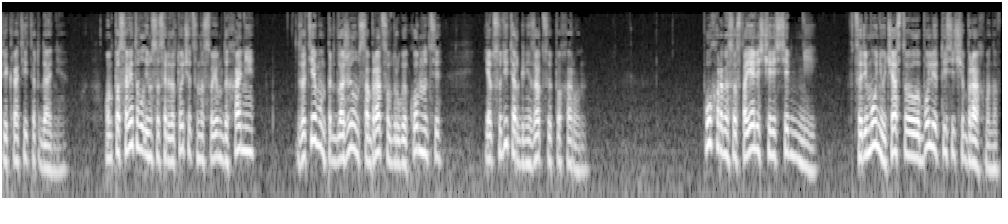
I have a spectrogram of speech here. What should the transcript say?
прекратить рыдание. Он посоветовал им сосредоточиться на своем дыхании, затем он предложил им собраться в другой комнате и обсудить организацию похорон. Похороны состоялись через семь дней. В церемонии участвовало более тысячи брахманов.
